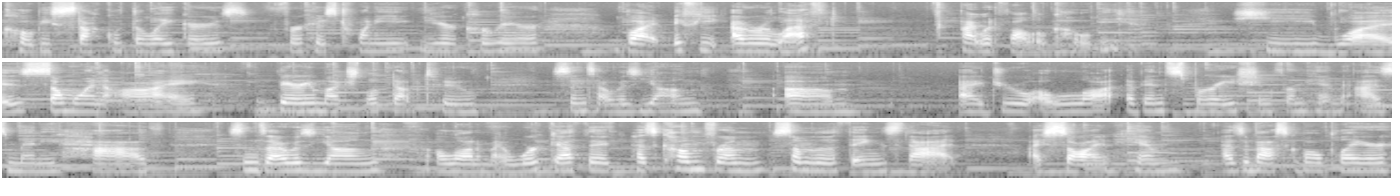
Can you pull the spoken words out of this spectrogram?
Kobe stuck with the Lakers for his 20 year career, but if he ever left, I would follow Kobe. He was someone I very much looked up to since I was young. Um, I drew a lot of inspiration from him, as many have since I was young. A lot of my work ethic has come from some of the things that I saw in him as a basketball player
